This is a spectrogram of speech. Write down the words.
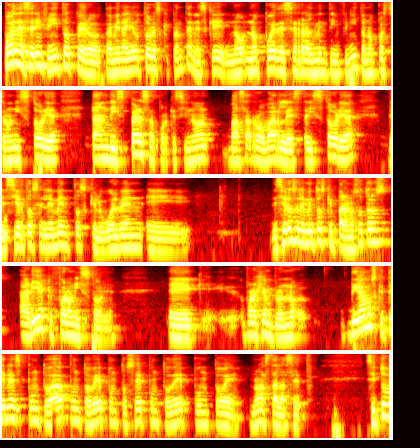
puede ser infinito, pero también hay autores que plantean es que no, no puede ser realmente infinito, no puedes tener una historia tan dispersa, porque si no vas a robarle esta historia de ciertos elementos que lo vuelven, eh, de ciertos elementos que para nosotros haría que fuera una historia. por ejemplo, no, digamos que tienes punto A, punto B, punto C, punto D, punto E, ¿no? Hasta la Z. Si tú,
